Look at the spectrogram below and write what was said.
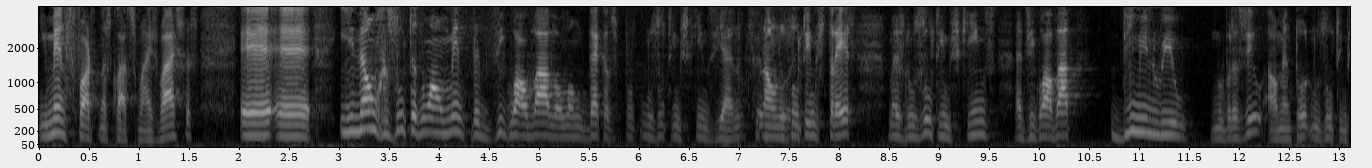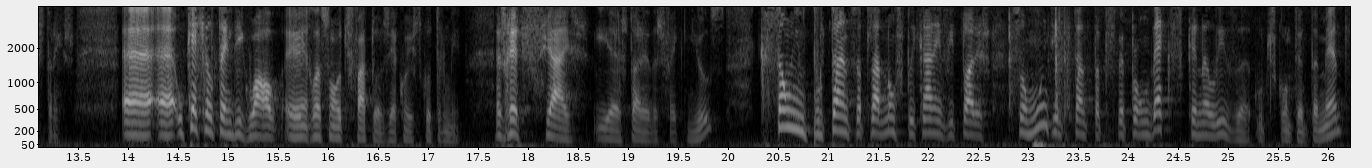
e menos forte nas classes mais baixas. Eh, eh, e não resulta de um aumento da desigualdade ao longo de décadas, nos últimos 15 anos, não nos últimos 3, mas nos últimos 15, a desigualdade diminuiu no Brasil, aumentou nos últimos três. Ah, ah, o que é que ele tem de igual em relação a outros fatores? E é com isto que eu termino. As redes sociais e a história das fake news, que são importantes, apesar de não explicarem vitórias, são muito importantes para perceber para onde é que se canaliza o descontentamento,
